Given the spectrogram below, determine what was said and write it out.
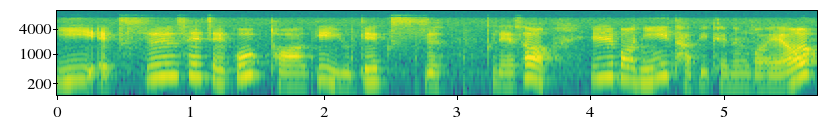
2x 세제곱 더하기 6x 그래서 1번이 답이 되는 거예요.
